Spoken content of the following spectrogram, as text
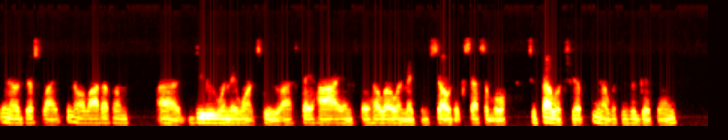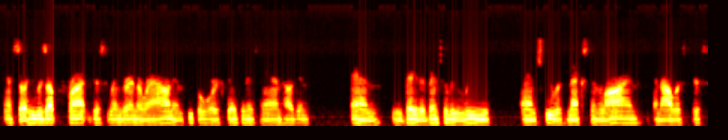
you know, just like, you know, a lot of them, uh, do when they want to, uh, say hi and say hello and make themselves accessible to fellowship, you know, which is a good thing. And so he was up front just lingering around and people were shaking his hand, hugging, and they'd eventually leave. And she was next in line and I was just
